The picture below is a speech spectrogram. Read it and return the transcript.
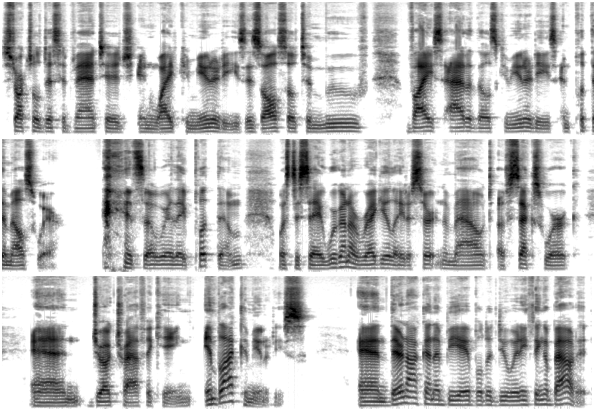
structural disadvantage in white communities is also to move vice out of those communities and put them elsewhere. and so, where they put them was to say, we're going to regulate a certain amount of sex work and drug trafficking in black communities. And they're not going to be able to do anything about it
